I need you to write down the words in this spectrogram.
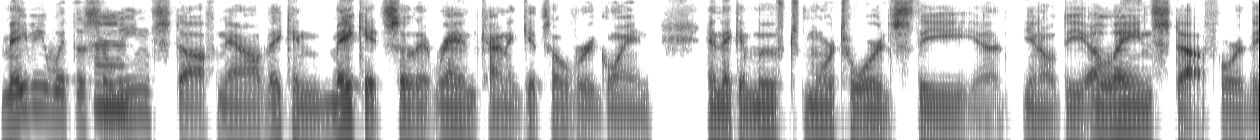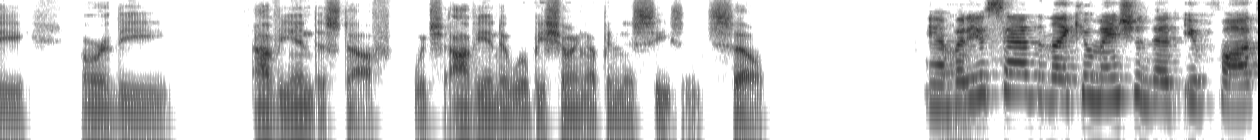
Maybe with the mm. Selene stuff now, they can make it so that Rand kind of gets over Egwene, and they can move more towards the uh, you know the Elayne stuff or the or the Aviendha stuff, which Aviendha will be showing up in this season. So, yeah, but um, you said, like you mentioned, that you thought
